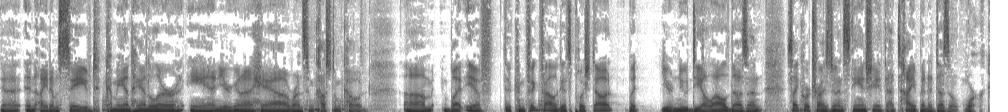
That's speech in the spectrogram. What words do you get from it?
a an item saved command handler, and you're going to run some custom code. Um, but if the config file gets pushed out, but your new DLL doesn't. Sitecore tries to instantiate that type and it doesn't work.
